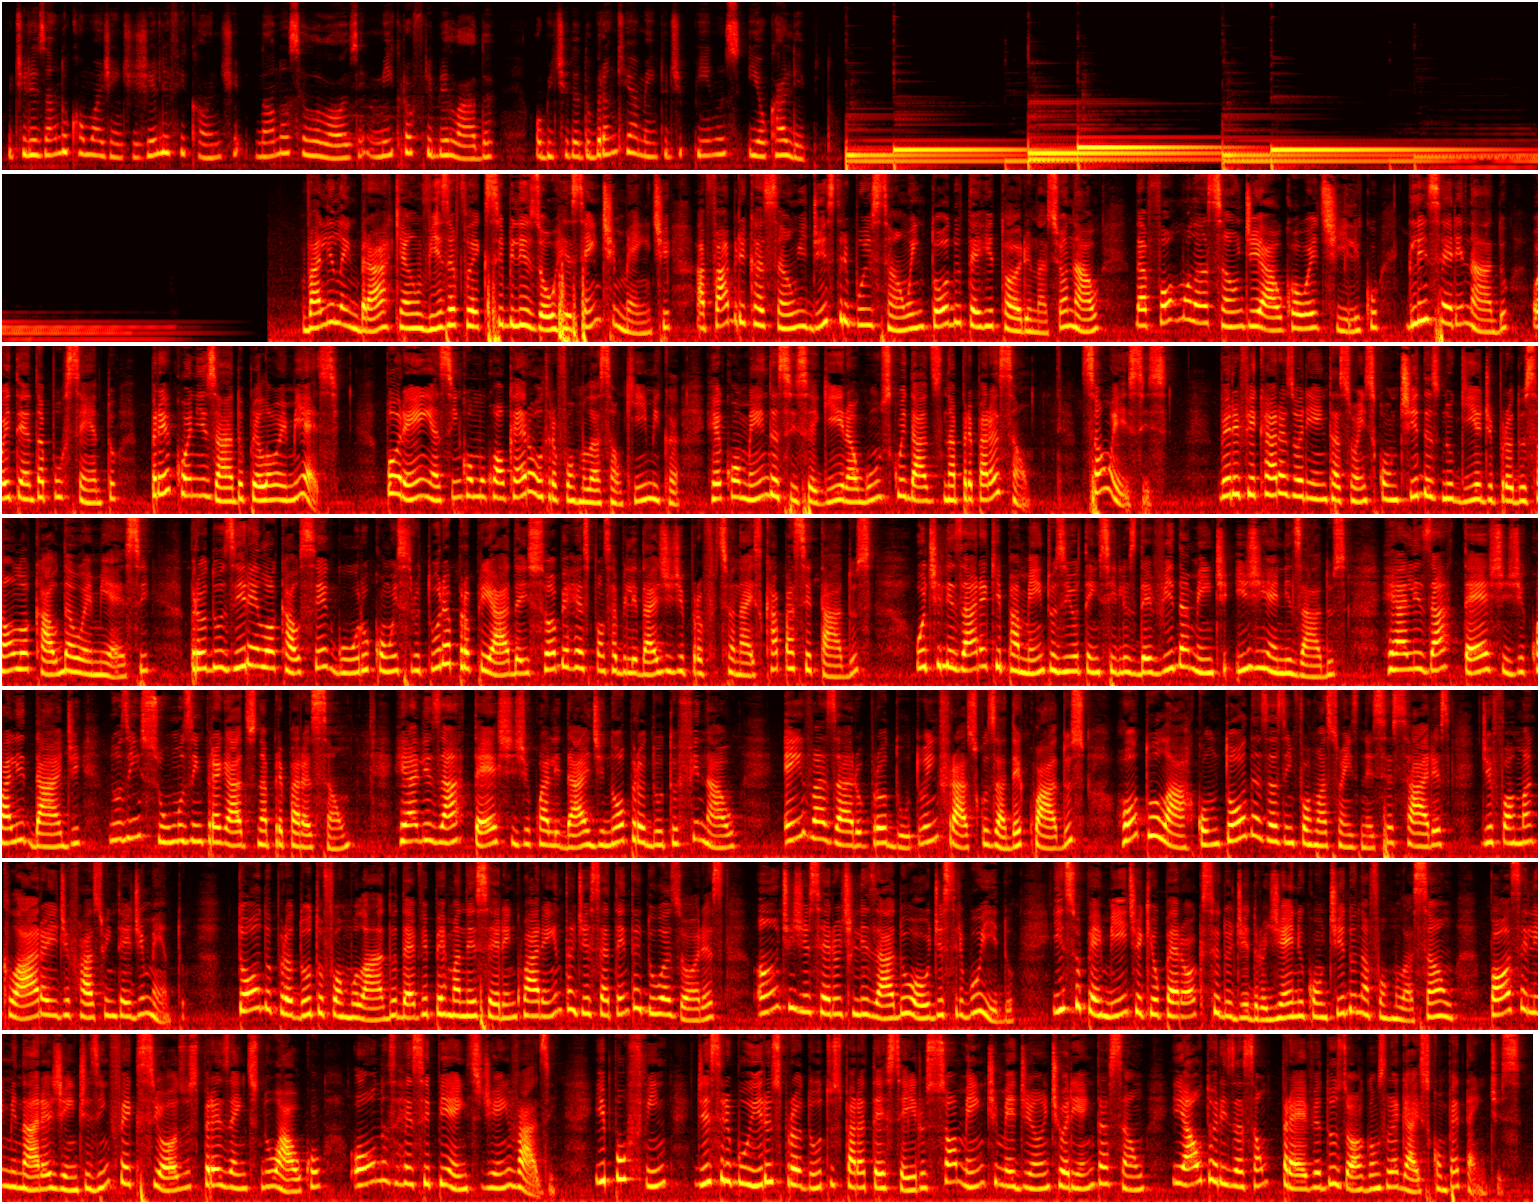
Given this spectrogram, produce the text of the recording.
utilizando como agente gelificante nanocelulose microfibrilada obtida do branqueamento de pinos e eucalipto. Vale lembrar que a Anvisa flexibilizou recentemente a fabricação e distribuição em todo o território nacional da formulação de álcool etílico glicerinado 80% preconizado pela OMS. Porém, assim como qualquer outra formulação química, recomenda-se seguir alguns cuidados na preparação. São esses: verificar as orientações contidas no Guia de Produção Local da OMS, produzir em local seguro com estrutura apropriada e sob a responsabilidade de profissionais capacitados, utilizar equipamentos e utensílios devidamente higienizados, realizar testes de qualidade nos insumos empregados na preparação, realizar testes de qualidade no produto final, envasar o produto em frascos adequados, rotular com todas as informações necessárias de forma clara e de fácil entendimento. Todo produto formulado deve permanecer em 40 de 72 horas antes de ser utilizado ou distribuído. Isso permite que o peróxido de hidrogênio contido na formulação possa eliminar agentes infecciosos presentes no álcool ou nos recipientes de envase. E, por fim, distribuir os produtos para terceiros somente mediante orientação e autorização prévia dos órgãos legais competentes.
